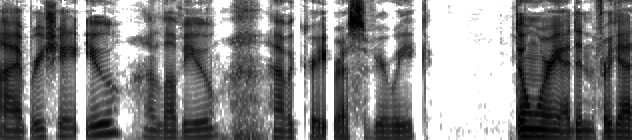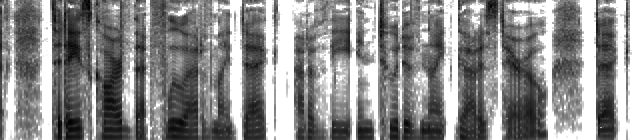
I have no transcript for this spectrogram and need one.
I appreciate you. I love you. Have a great rest of your week. Don't worry, I didn't forget. Today's card that flew out of my deck, out of the Intuitive Night Goddess Tarot deck,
